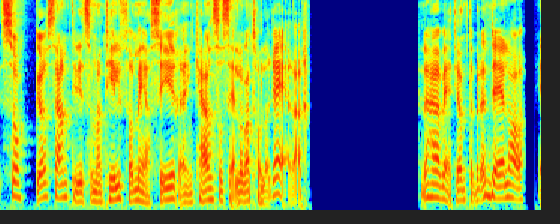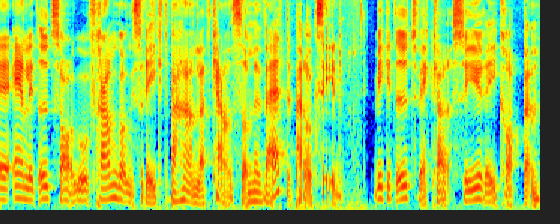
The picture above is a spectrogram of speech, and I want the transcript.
socker samtidigt som man tillför mer syre än cancercellerna tolererar. Det här vet jag inte, men en del har eh, enligt utsago framgångsrikt behandlat cancer med väteperoxid, vilket utvecklar syre i kroppen.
